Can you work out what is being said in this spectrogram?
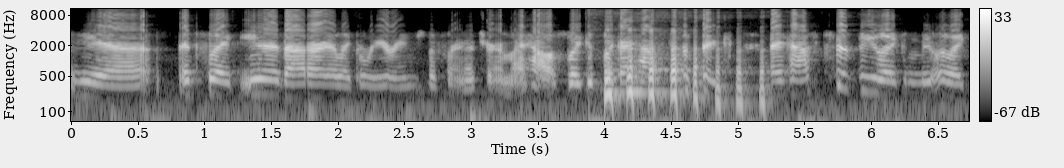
Yeah, it's like either that or I like rearrange the furniture in my house. Like it's like I have to like I have to be like or like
